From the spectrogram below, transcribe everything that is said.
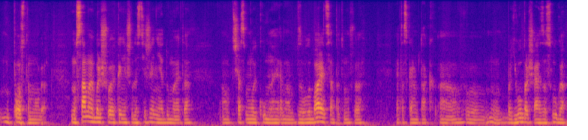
ну, просто много. Но самое большое, конечно, достижение, я думаю, это вот сейчас мой кум, наверное, заулыбается, потому что это, скажем так, в- ну, его большая заслуга.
